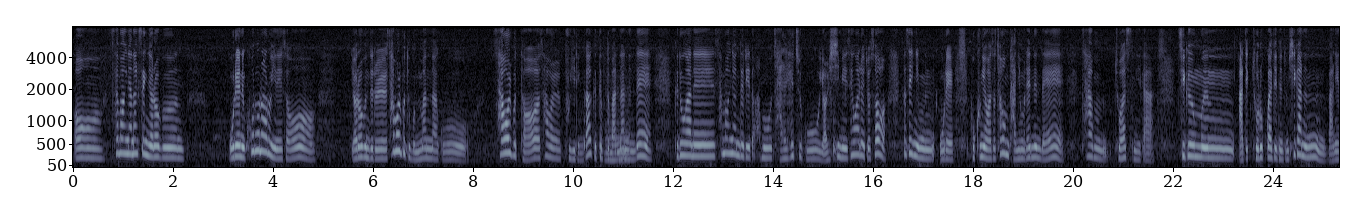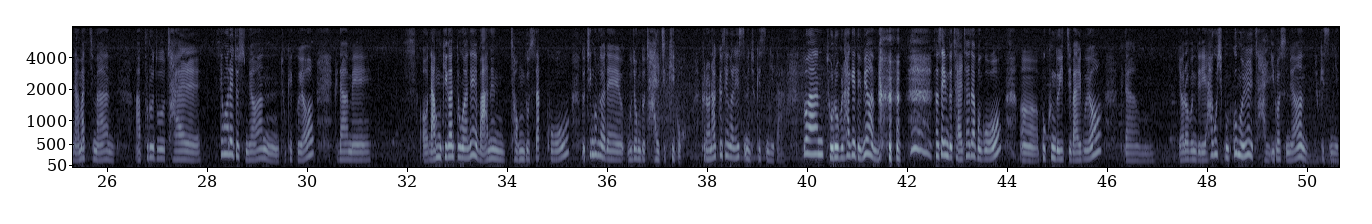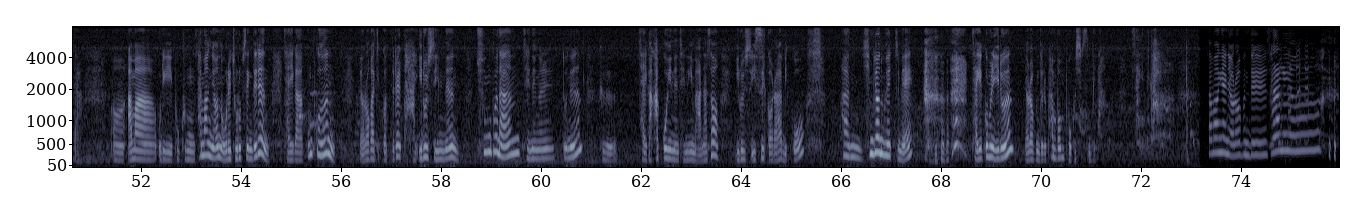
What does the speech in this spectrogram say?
어, 3학년 학생 여러분, 올해는 코로나로 인해서 여러분들을 3월부터 못 만나고 4월부터 4월 9일인가 그때부터 음. 만났는데 그동안에 3학년들이 너무 잘 해주고 열심히 생활해줘서 선생님은 올해 복흥에 와서 처음 담임을 했는데 참 좋았습니다. 지금은 아직 졸업까지는 좀 시간은 많이 남았지만 앞으로도 잘 생활해 줬으면 좋겠고요. 그 다음에 어, 남은 기간 동안에 많은 정도 쌓고 또 친구 간의 우정도 잘 지키고 그런 학교 생활을 했으면 좋겠습니다. 또한 졸업을 하게 되면 선생님도 잘 찾아보고 어, 복흥도 잊지 말고요. 그 다음 여러분들이 하고 싶은 꿈을 잘 이뤘으면 좋겠습니다. 어, 아마 우리 복흥 3학년 올해 졸업생들은 자기가 꿈꾼 여러 가지 것들을 다 이룰 수 있는 충분한 재능을 또는 그 자기가 갖고 있는 재능이 많아서 이룰 수 있을 거라 믿고 한 10년 후에쯤에 자기 꿈을 이룬 여러분들을 한번 보고 싶습니다. 이상입니다. 3학년 여러분들 사랑해요.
